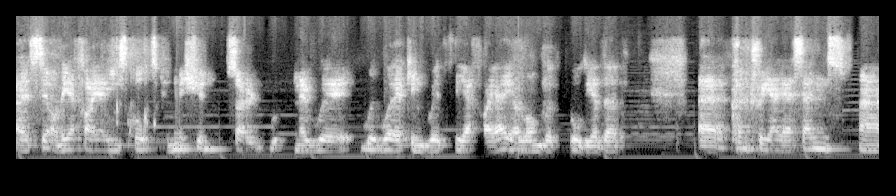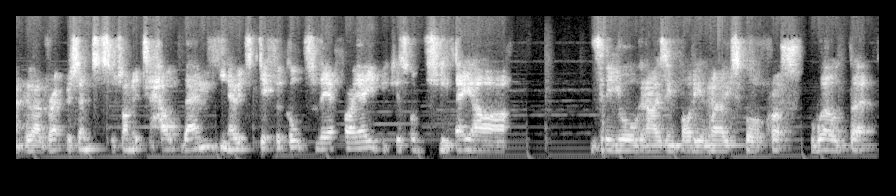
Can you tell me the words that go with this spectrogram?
uh, sit on the FIA Esports Commission, so you know we're we're working with the FIA along with all the other uh, country ASNs um, who have representatives on it to help them. You know, it's difficult for the FIA because obviously they are the organising body of motorsport across the world, but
